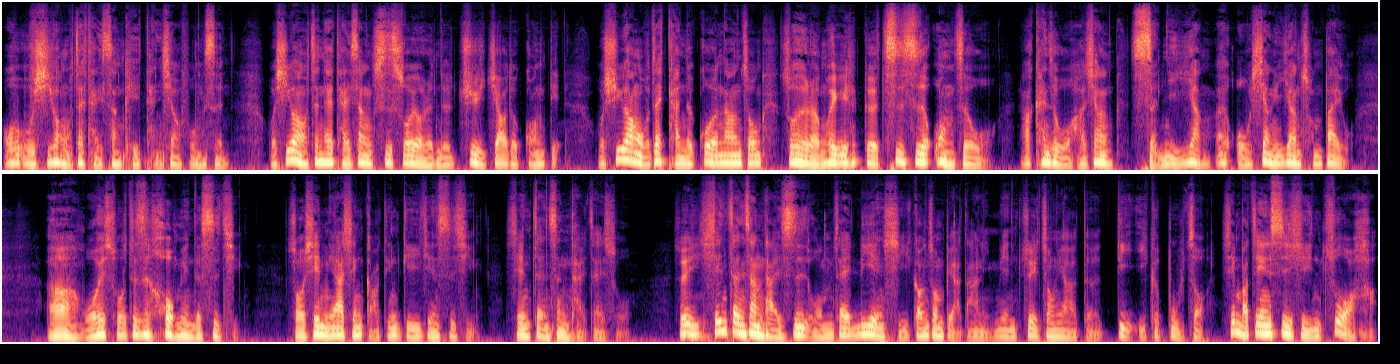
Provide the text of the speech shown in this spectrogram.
我我希望我在台上可以谈笑风生，我希望我站在台上是所有人的聚焦的光点。我希望我在谈的过程当中，所有人会一个痴痴的望着我，然后看着我，好像神一样，呃，偶像一样崇拜我。啊、我会说这是后面的事情。首先你要先搞定第一件事情，先站上台再说。所以先站上台是我们在练习公众表达里面最重要的第一个步骤。先把这件事情做好，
